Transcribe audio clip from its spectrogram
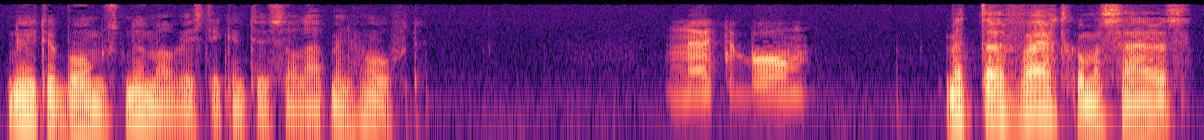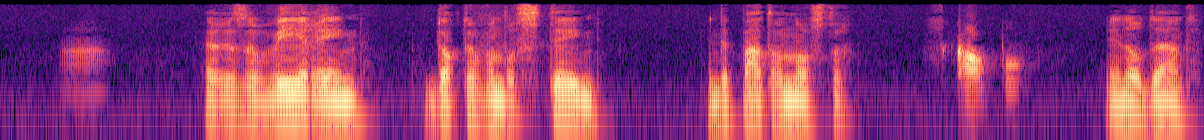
Neutenbooms nummer wist ik intussen al uit mijn hoofd. Neutenboom. Met ter vaart, commissaris. Ah. Er is er weer een. Dokter van der Steen. In de paternoster. Scalpel. Inderdaad.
